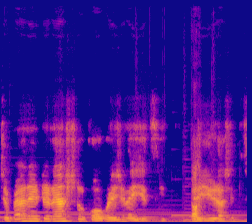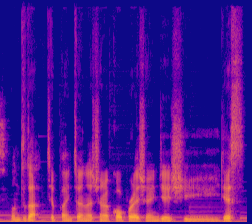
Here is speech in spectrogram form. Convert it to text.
Japan International Cooperation Agency っていうらしいです。本当だ。ジャパンインターナショナルコーポレーションエンジェンシーです。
